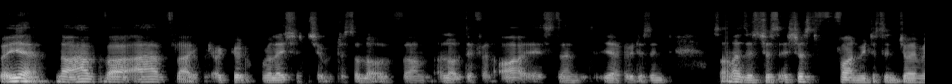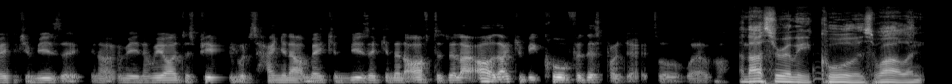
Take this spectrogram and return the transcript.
but yeah, no, I have uh, I have like a good relationship with just a lot of um, a lot of different artists, and yeah, we just in, sometimes it's just it's just fun. We just enjoy making music, you know what I mean? And we are just people just hanging out making music, and then afterwards we're like, oh, that could be cool for this project or whatever. And that's really cool as well, and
